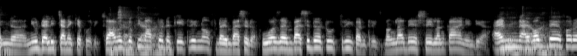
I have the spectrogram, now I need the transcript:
in New Delhi Chanakyapuri so I was looking after the catering of the ambassador who was the ambassador to three countries Bangladesh Sri Lanka and India and I work there for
